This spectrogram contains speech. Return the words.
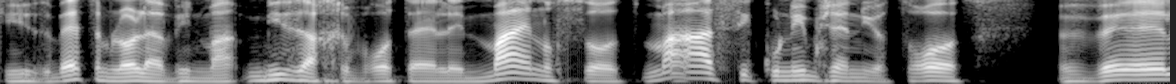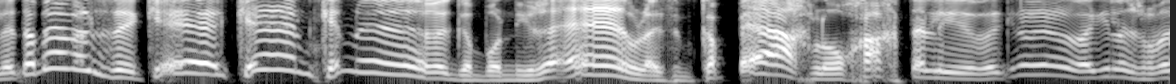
כי זה בעצם לא להבין מה, מי זה החברות האלה, מה הן עושות, מה הסיכונים שהן יוצרות, ולדבר על זה, כן, כן, כן, רגע, בוא נראה, אולי זה מקפח, לא הוכחת לי, ולהגיד לשופט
